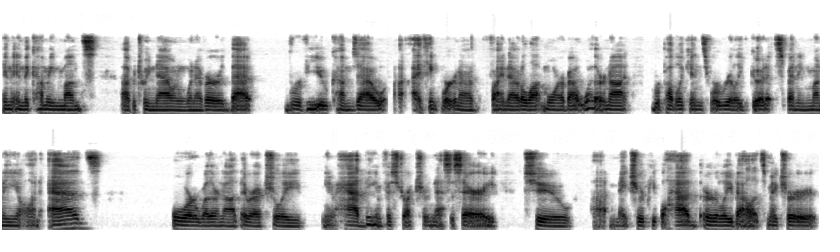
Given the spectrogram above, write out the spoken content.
in in the coming months uh, between now and whenever that review comes out, I think we're going to find out a lot more about whether or not Republicans were really good at spending money on ads or whether or not they were actually, you know, had the infrastructure necessary to uh, make sure people had early ballots, make sure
